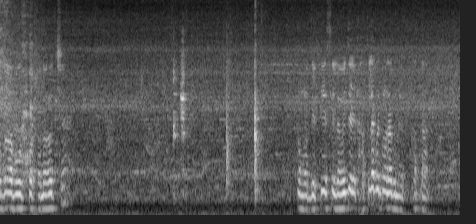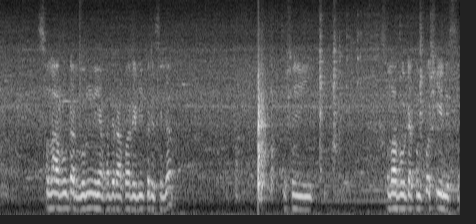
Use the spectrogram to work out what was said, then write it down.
সোদা বুট কষানো হচ্ছে? তোমরা দেখিয়েছিলাম ওই যে হাতে লাগবে তোমার আগুনে হাতা ছোলা, বুট আর ঘুম নিয়ে আমাদের আপা রেডি করেছিল। সেই ছোলা, বুট এখন কষিয়ে নিচ্ছে।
